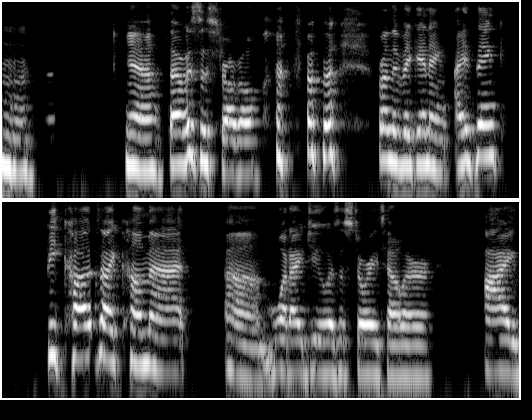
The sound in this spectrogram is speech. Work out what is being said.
Mm-hmm. Yeah, that was a struggle from the from the beginning. I think because I come at um, what I do as a storyteller, I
